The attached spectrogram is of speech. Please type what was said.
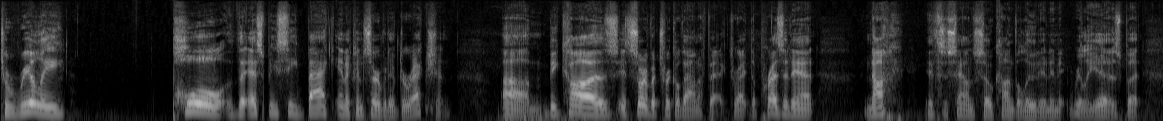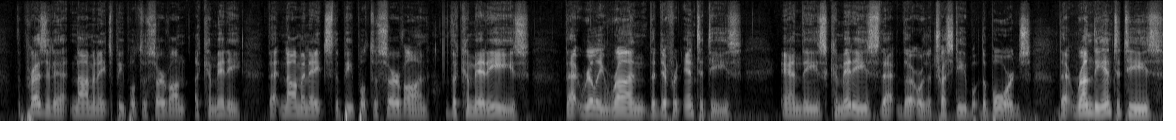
to really pull the SBC back in a conservative direction. Um, because it's sort of a trickle down effect, right? The president, not it sounds so convoluted, and it really is, but the president nominates people to serve on a committee that nominates the people to serve on the committees that really run the different entities and these committees that the or the trustee the boards that run the entities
